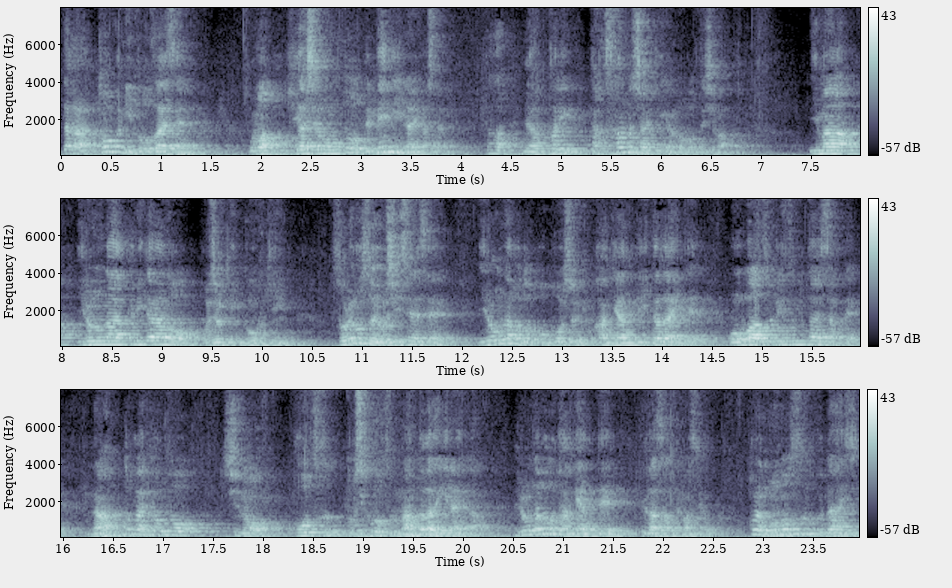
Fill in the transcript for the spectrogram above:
だから特に東西線、まあ、東山も通って便利になりました。ねただやっぱりたくさんの借金が残ってしまった。今いろんな国からの補助金交付金それこそ吉井先生いろんなことを国交省に掛け合っていただいてオーバーツーリズム対策でなんとか京都市の交通都市交通なんとかできないかいろんなことを掛け合ってくださってますよ。これものすごく大事。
